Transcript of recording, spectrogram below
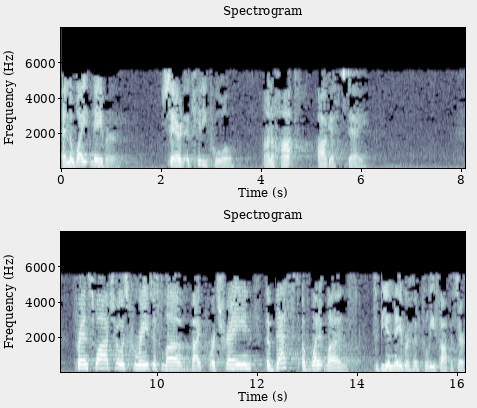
and the white neighbor shared a kiddie pool on a hot August day. Francois chose courageous love by portraying the best of what it was to be a neighborhood police officer,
